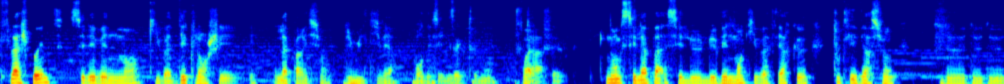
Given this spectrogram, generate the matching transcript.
Flashpoint, c'est l'événement qui va déclencher l'apparition du multivers pour DC. Exactement. Tout Voilà. à fait. Donc c'est là c'est l'événement qui va faire que toutes les versions de, de, de,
